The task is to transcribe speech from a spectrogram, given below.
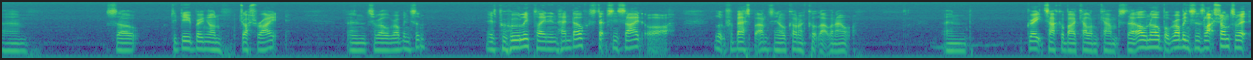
Um, so, they do bring on Josh Wright and Tyrell Robinson. Here's Prahuli playing in Hendo. Steps inside. Oh, look for best, but Anthony O'Connor cut that one out. And great tackle by Callum Camps there. Oh no, but Robinson's latched onto it.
